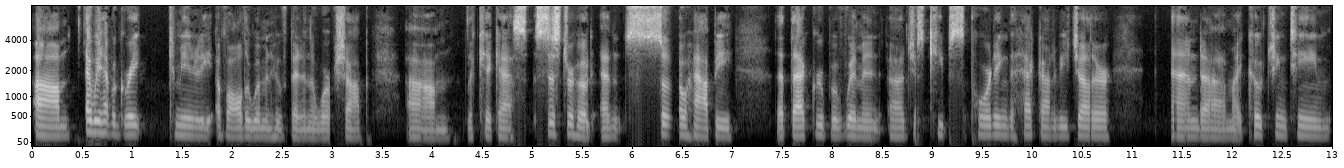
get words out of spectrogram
Um, and we have a great community of all the women who've been in the workshop, um, the kick ass sisterhood, and so happy that that group of women uh, just keeps supporting the heck out of each other. And uh, my coaching team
